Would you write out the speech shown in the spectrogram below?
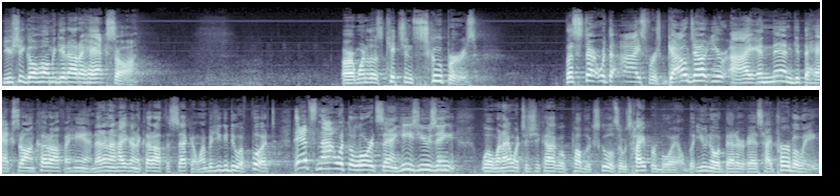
you should go home and get out a hacksaw or one of those kitchen scoopers Let's start with the eyes first. Gouge out your eye and then get the hacksaw and cut off a hand. I don't know how you're going to cut off the second one, but you could do a foot. That's not what the Lord's saying. He's using, well, when I went to Chicago public schools, it was hyperboil, but you know it better as hyperbole.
